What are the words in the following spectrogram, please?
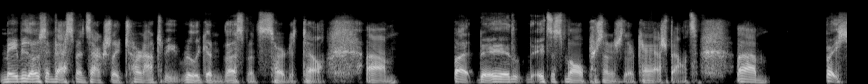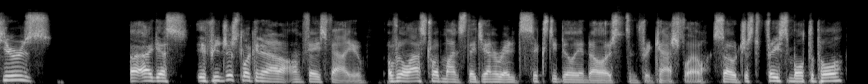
maybe those investments actually turn out to be really good investments. It's hard to tell, um, but it, it's a small percentage of their cash balance. Um, but here's I guess if you're just looking at it on face value, over the last 12 months, they generated $60 billion in free cash flow. So just face multiple,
